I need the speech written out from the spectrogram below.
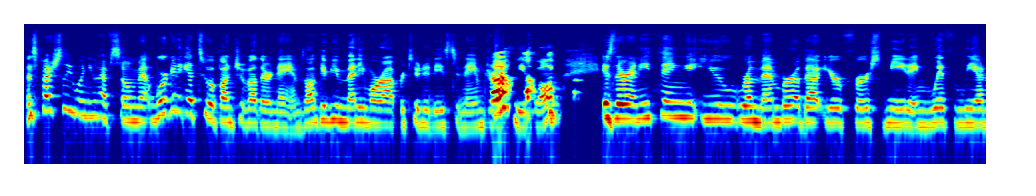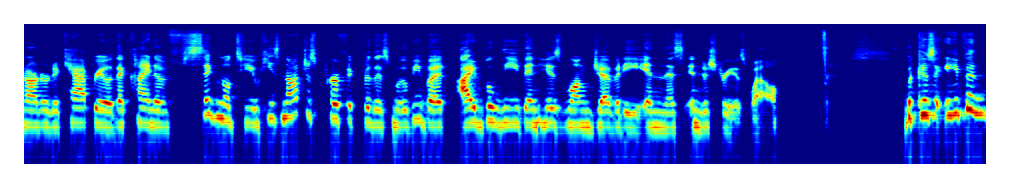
Especially when you have so many, we're going to get to a bunch of other names. I'll give you many more opportunities to name drop people. Is there anything you remember about your first meeting with Leonardo DiCaprio that kind of signaled to you he's not just perfect for this movie, but I believe in his longevity in this industry as well? Because even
